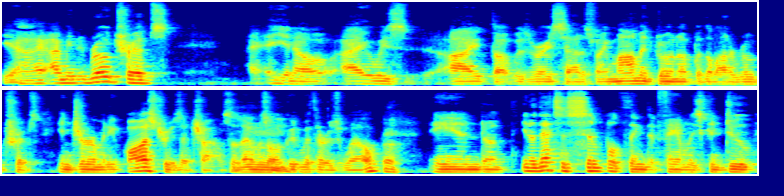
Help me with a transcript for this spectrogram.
Yeah, I, I mean, road trips. I- You know, I always I thought was very satisfying. Mom had grown up with a lot of road trips in Germany, Austria as a child, so that was all Mm. good with her as well. Huh. And um, you know, that's a simple thing that families can do,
